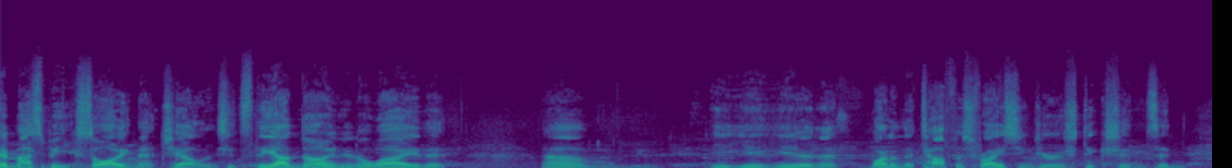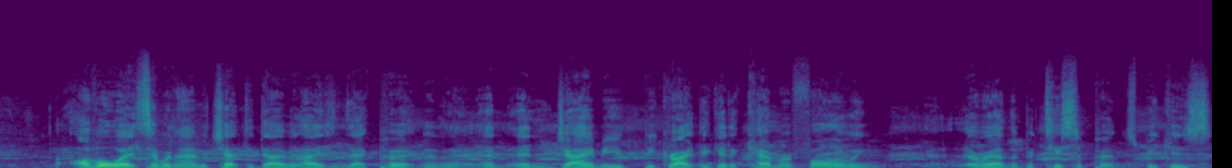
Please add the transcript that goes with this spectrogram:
it must be exciting that challenge. It's the unknown in a way that um, you, you, you're in a, one of the toughest racing jurisdictions. And I've always said when I have a chat to David Hayes and Zac Purton and, and, and Jamie, it'd be great to get a camera following around the participants because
